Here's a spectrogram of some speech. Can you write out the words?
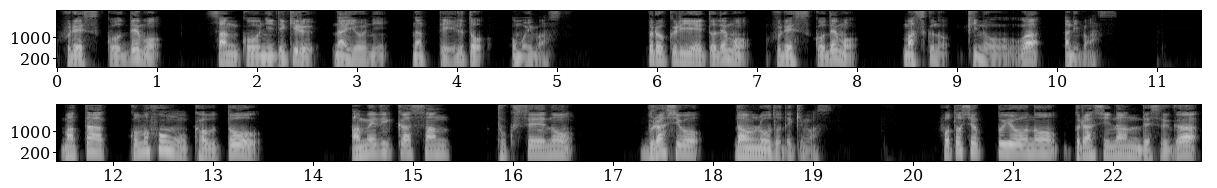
フレスコでも参考にできる内容になっていると思います。プロクリエイトでもフレスコでもマスクの機能はあります。また、この本を買うと、アメリカ産特製のブラシをダウンロードできます。フォトショップ用のブラシなんですが、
